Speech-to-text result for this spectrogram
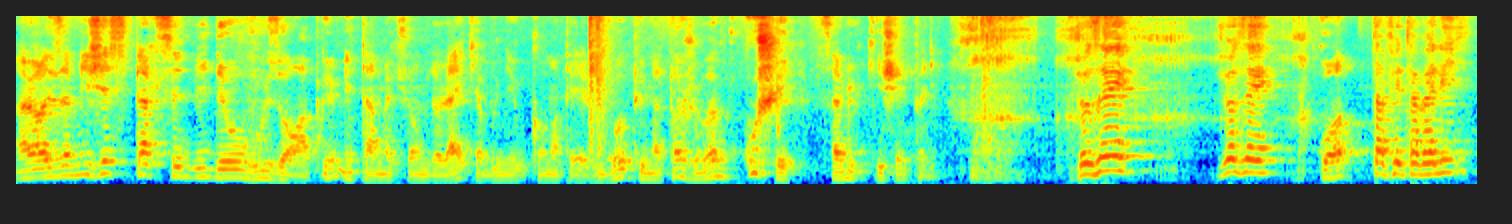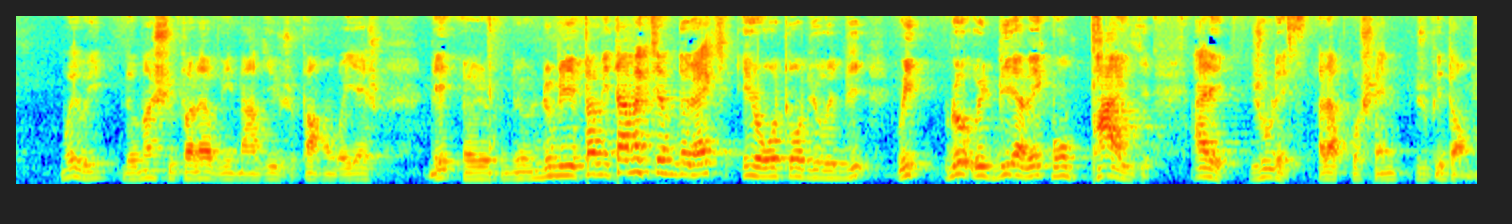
Alors les amis, j'espère que cette vidéo vous aura plu. Mettez un maximum de likes, abonnez-vous, commentez la vidéo. Puis maintenant, je vais me coucher. Salut, Kichel Pali. José? José? Quoi? T'as fait ta valise? Oui, oui. Demain, je suis pas là. Oui, mardi, je pars en voyage. Mais euh, n'oubliez pas, mettez un maximum de likes et le retour du rugby. Oui, le rugby avec mon paille. Allez, je vous laisse. À la prochaine. Je vais dormir.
